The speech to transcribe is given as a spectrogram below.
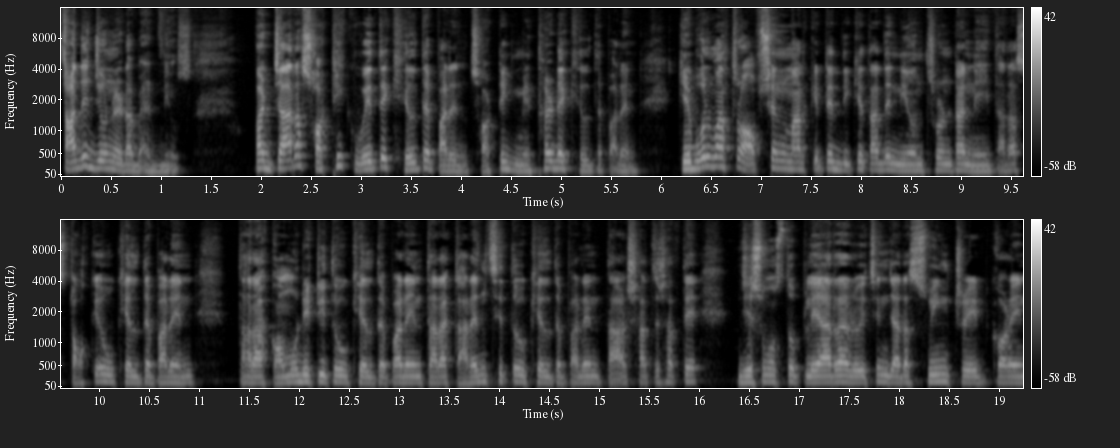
তাদের জন্য এটা ব্যাড নিউজ বাট যারা সঠিক ওয়েতে খেলতে পারেন, সঠিক মেথডে খেলতে পারেন, কেবলমাত্র অপশন মার্কেটের দিকে তাদের নিয়ন্ত্রণটা নেই। তারা স্টকেও খেলতে পারেন, তারা কমোডিটিতেও খেলতে পারেন, তারা কারেন্সিতেও খেলতে পারেন। তার সাথে সাথে যে সমস্ত প্লেয়াররা রয়েছেন, যারা সুইং ট্রেড করেন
